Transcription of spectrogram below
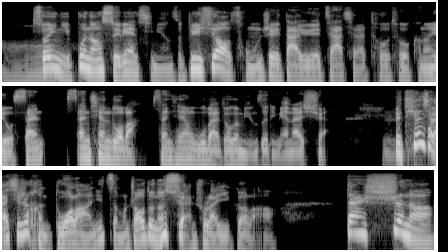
哦，所以你不能随便起名字，必须要从这大约加起来 total 可能有三三千多吧，三千五百多个名字里面来选。这嗯听起来其实很多了啊，你怎么着都能选出来一个了啊。但是呢，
